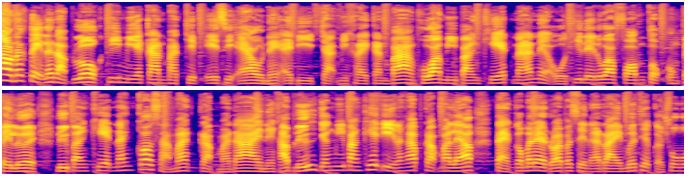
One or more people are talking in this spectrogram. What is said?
9 นักเตะระดับโลกที่มีอาการบาดเจ็บ ACL ในอดีตจะมีใครกันบ้าง เพราะว่ามีบางเคสนั้นเนี่ยโอ้ที่เรียกได้ว่าฟอร์มตกลงไปเลย หรือบางเคสนั้นก็สามารถกลับมาได้นะครับหรือยังมีบางเคสอีกนะครับกลับมาแล้ว แต่ก็ไม่ได้ร้อยเปอร์เซ็นต์อะไร เมื่อเทียบกับช่วง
